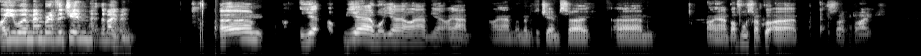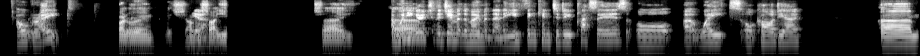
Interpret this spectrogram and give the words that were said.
are you a member of the gym at the moment Um, yeah, yeah, well, yeah, I am. Yeah, I am. I am. a member of the gym, so um, I am. But I've also I've got a exercise bike oh great front room, which I'm Yeah. just like you. So and when you go um, to the gym at the moment then are you thinking to do classes or uh, weights or cardio um,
